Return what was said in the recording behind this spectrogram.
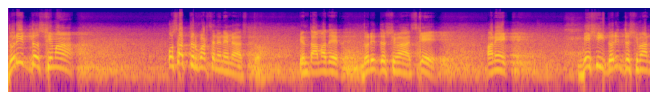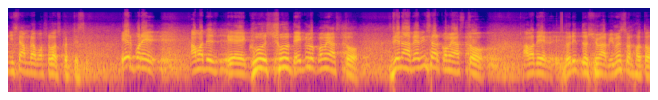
দরিদ্র সীমা পঁচাত্তর পার্সেন্টে নেমে আসতো। কিন্তু আমাদের দরিদ্র সীমা আজকে অনেক বেশি দরিদ্র সীমার নিচে আমরা বসবাস করতেছি। এরপরে আমাদের ঘুষ, সুদ এগুলো কমে আসতো। জেনা, ব্যবসার কমে আসতো। আমাদের দরিদ্র সীমা বিমোচন হতো।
